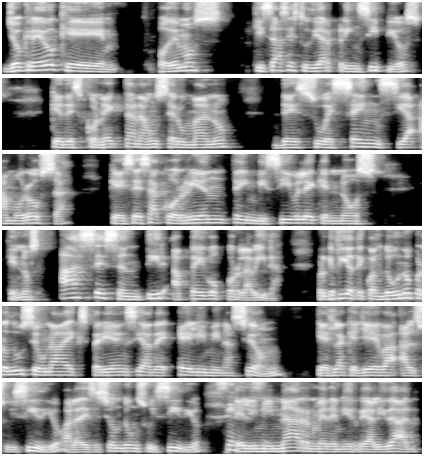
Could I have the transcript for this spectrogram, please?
Yo creo que podemos quizás estudiar principios que desconectan a un ser humano de su esencia amorosa, que es esa corriente invisible que nos, que nos hace sentir apego por la vida. Porque fíjate, cuando uno produce una experiencia de eliminación, que es la que lleva al suicidio, a la decisión de un suicidio, eliminarme de mi realidad,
